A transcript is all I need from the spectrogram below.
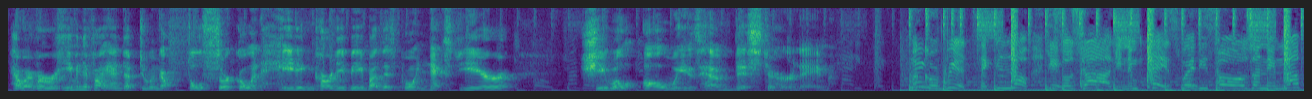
However, even if I end up doing a full circle and hating Cardi B by this point next year, she will always have this to her name. My career taking off. These hoes jogging in. Where these hoes on their mouth?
